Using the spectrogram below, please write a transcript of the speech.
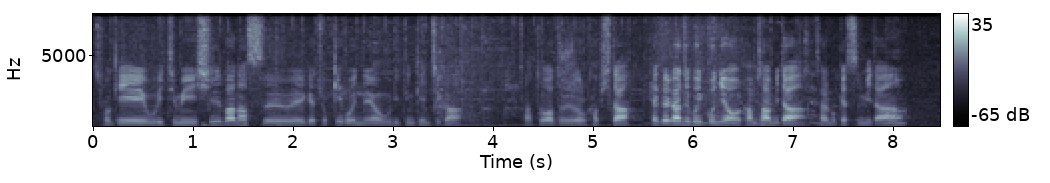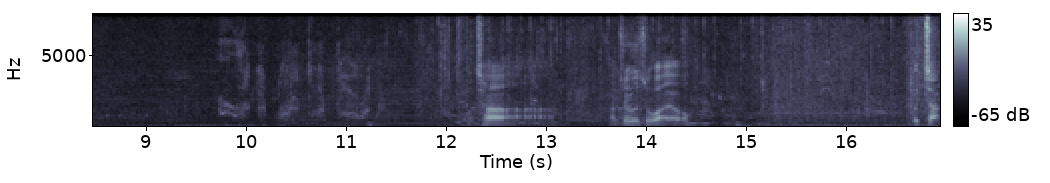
저기 우리 팀이 실바나스에게 쫓기고 있네요 우리 팀 겐지가. 자 도와주도록 합시다. 핵을 가지고 있군요. 감사합니다. 잘 먹겠습니다. 자 아주 좋아요. 으차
